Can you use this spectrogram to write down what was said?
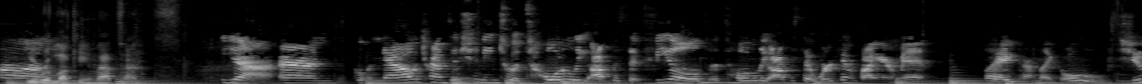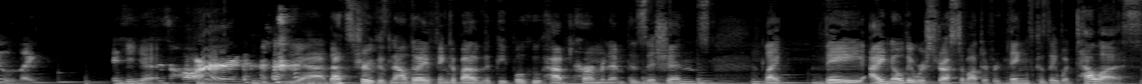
Um, We were lucky in that sense. Yeah, and now transitioning to a totally opposite field, a totally opposite work environment. Like I'm like, oh shoot, like it's, Yeah. this is hard. yeah, that's true. Because now that I think about it, the people who had permanent positions, like they, I know they were stressed about different things because they would tell us,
